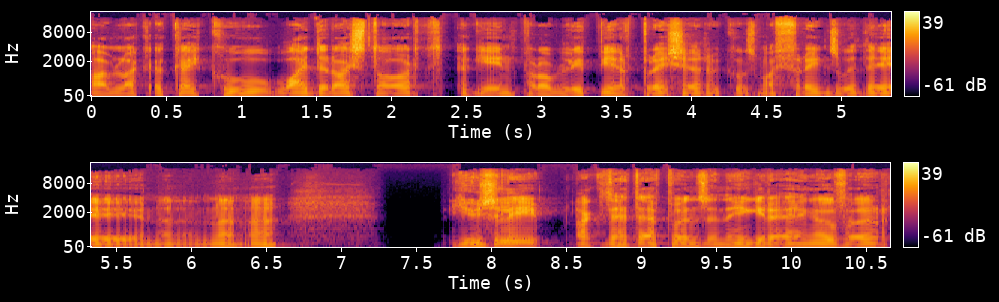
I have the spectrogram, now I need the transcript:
I'm like, okay, cool. Why did I start again? Probably peer pressure because my friends were there and usually like that happens and then you get a hangover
